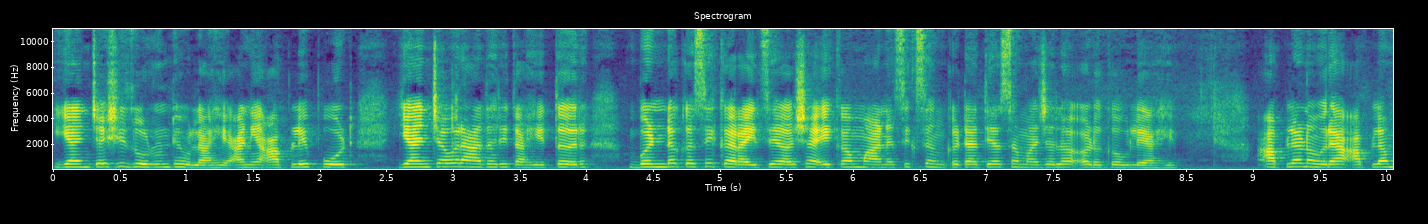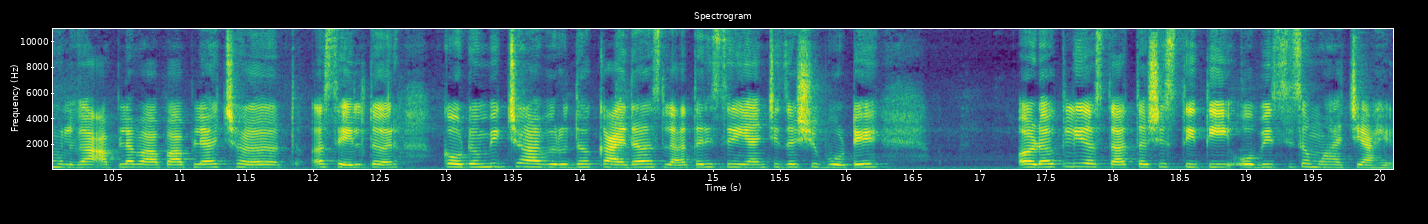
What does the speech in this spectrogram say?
यांच्याशी जोडून ठेवला आहे आणि आपले पोट यांच्यावर आधारित आहे. तर बंड कसे करायचे अशा एका मानसिक संकटात या समाजाला अडकवले आहे. आपला नवरा आपला मुलगा आपला बाप आपल्या छळत असेल तर कौटुंबिक छळाविरुद्ध कायदा असला तरी स्त्रियांची जशी बोटे अडकली असतात तशी स्थिती ओबीसी समूहाची आहे.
